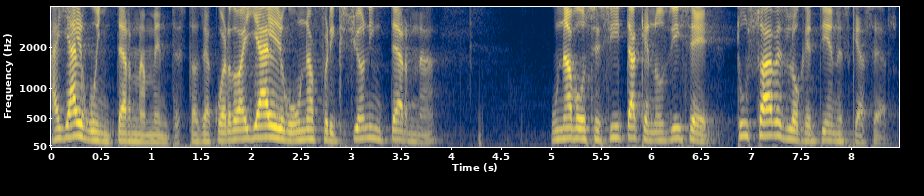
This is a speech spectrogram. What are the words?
Hay algo internamente, ¿estás de acuerdo? Hay algo, una fricción interna, una vocecita que nos dice, tú sabes lo que tienes que hacer.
